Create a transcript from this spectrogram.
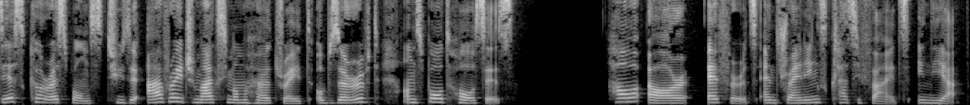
This corresponds to the average maximum heart rate observed on sport horses. How are efforts and trainings classified in the app?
